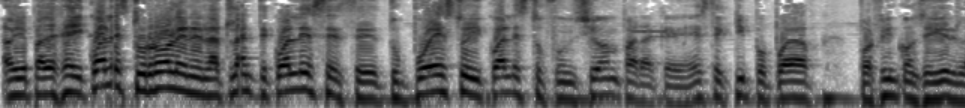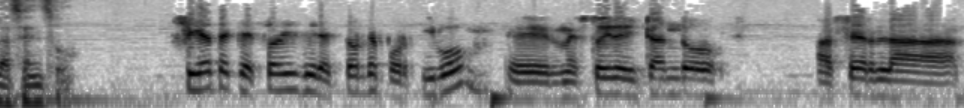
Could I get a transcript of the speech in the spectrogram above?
oye, pareja, ¿y cuál es tu rol en el Atlante? ¿Cuál es este, tu puesto y cuál es tu función para que este equipo pueda por fin conseguir el ascenso? Fíjate que soy director deportivo, eh, me estoy dedicando a hacer la,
